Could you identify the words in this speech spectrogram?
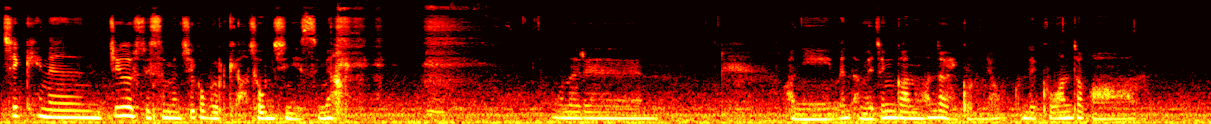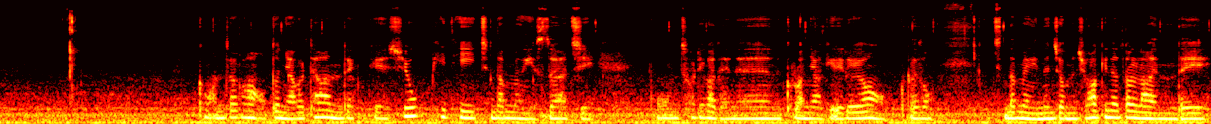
치킨은 찍을 수 있으면 찍어볼게요. 정신이 있으면. 오늘은 아니 맨날 외진 가는 환자가 있거든요. 근데 그 환자가 그 환자가 어떤 약을 태웠는데 그게 COPD 진단명이 있어야지 보험 처리가 되는 그런 약이래요. 그래서 진단명이 있는지 없는지 확인해달라 했는데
